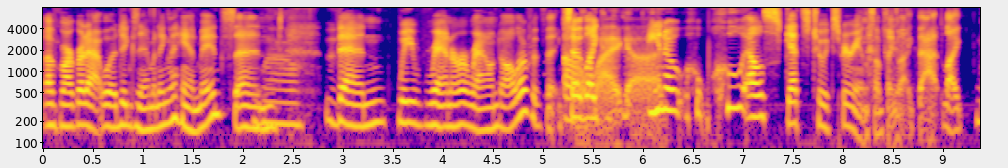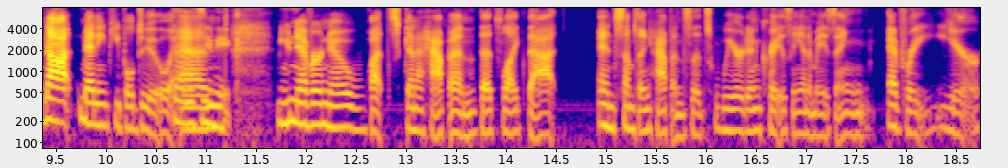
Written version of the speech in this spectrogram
of Margaret Atwood examining the handmaids and wow. then we ran her around all over the thing. So oh like you know who, who, else gets to experience something like that? Like not many people do that and unique. you never know what's going to happen that's like that and something happens that's weird and crazy and amazing every year.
